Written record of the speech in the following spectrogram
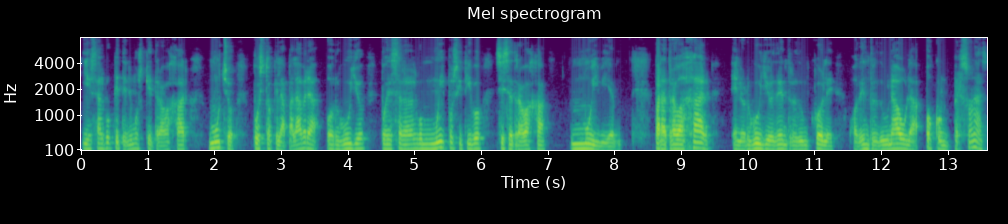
Y es algo que tenemos que trabajar mucho, puesto que la palabra orgullo puede ser algo muy positivo si se trabaja muy bien. Para trabajar el orgullo dentro de un cole o dentro de un aula o con personas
